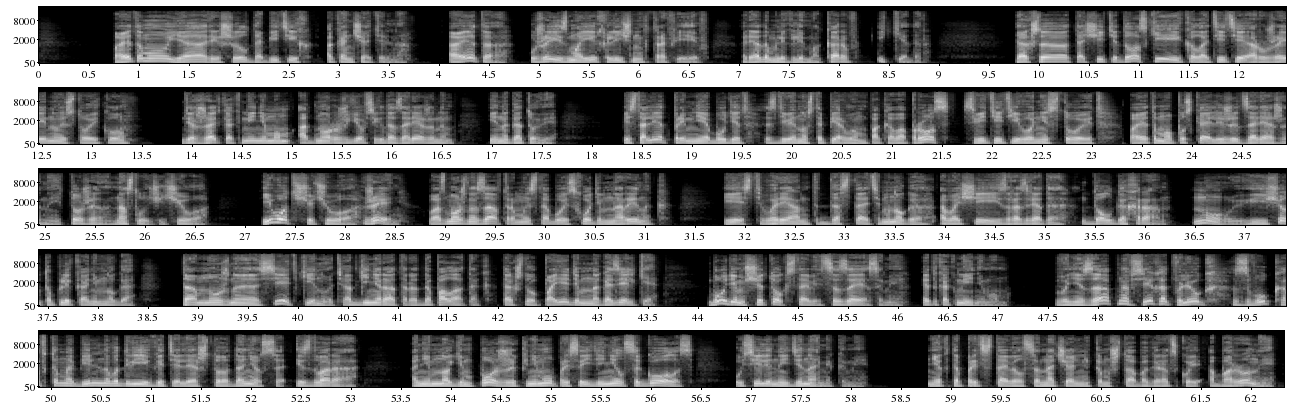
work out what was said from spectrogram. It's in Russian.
Поэтому я решил добить их окончательно. А это уже из моих личных трофеев. Рядом легли Макаров и Кедр. Так что тащите доски и колотите оружейную стойку. Держать как минимум одно ружье всегда заряженным и наготове. Пистолет при мне будет с 91-м, пока вопрос, светить его не стоит, поэтому пускай лежит заряженный, тоже на случай чего. И вот еще чего, Жень, возможно, завтра мы с тобой сходим на рынок. Есть вариант достать много овощей из разряда долгохран. Ну, и еще топляка немного. Там нужно сеть кинуть от генератора до палаток, так что поедем на «Газельке». Будем щиток ставить с АЗСами. Это как минимум». Внезапно всех отвлек звук автомобильного двигателя, что донесся из двора. А немногим позже к нему присоединился голос, усиленный динамиками. Некто представился начальником штаба городской обороны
